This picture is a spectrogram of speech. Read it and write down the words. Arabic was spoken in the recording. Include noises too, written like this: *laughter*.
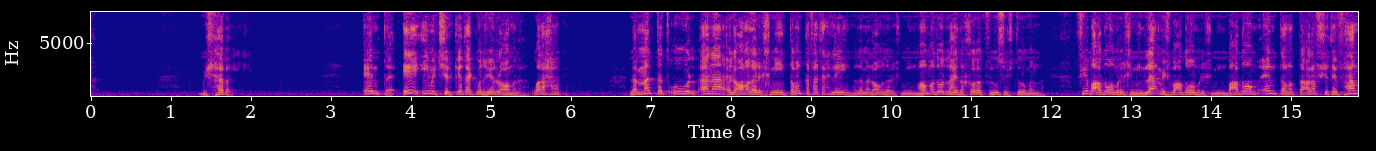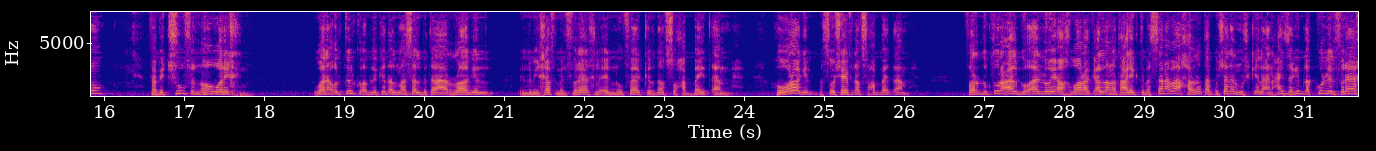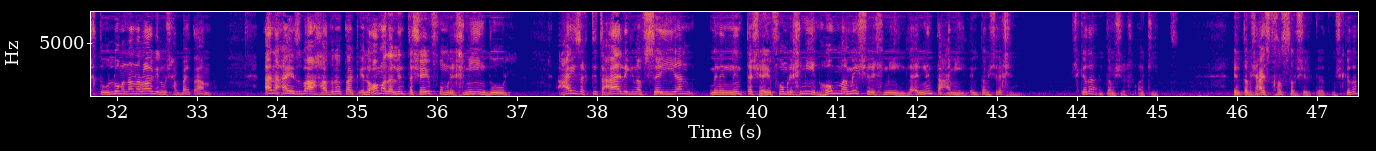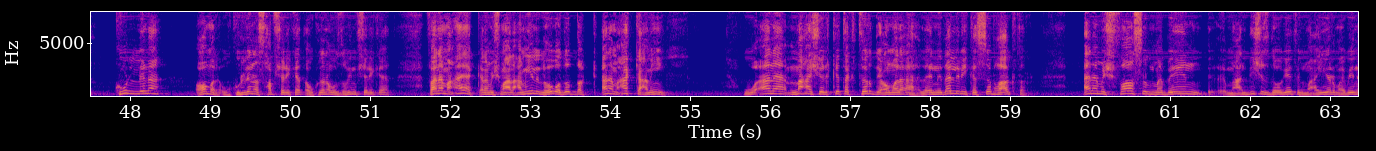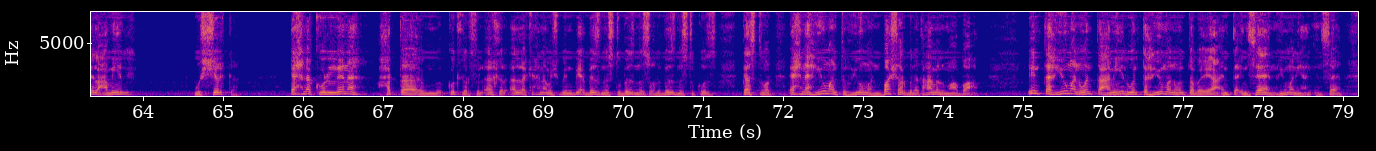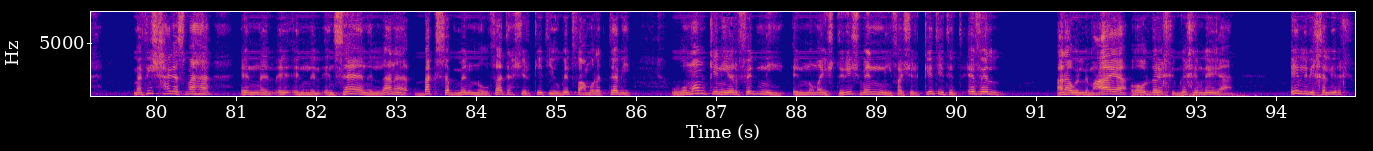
مش هبل. أنت إيه قيمة شركتك من غير العملاء؟ ولا حاجة. لما أنت تقول أنا العملاء رخمين طب أنت فاتح ليه؟ ما دام العملاء رخمين ما هم دول اللي هيدخلوا لك فلوس ويشتروا منك. في بعضهم رخمين. لا مش بعضهم رخمين. بعضهم انت ما بتعرفش تفهمه فبتشوف ان هو رخم. وأنا قلت لكم قبل كده المثل بتاع الراجل اللي بيخاف من الفراخ لأنه فاكر نفسه حبايه قمح. هو راجل بس هو شايف نفسه حبايه قمح. فالدكتور عالجه قال له إيه أخبارك؟ قال له أنا اتعالجت. بس أنا بقى حضرتك مش أنا المشكلة. أنا عايز أجيب لك كل الفراخ تقول لهم إن أنا راجل مش حبايه قمح. أنا عايز بقى حضرتك العملاء اللي أنت شايفهم رخمين دول عايزك تتعالج نفسيا من إن أنت شايفهم رخمين. هم مش رخمين لأن أنت عميل. أنت مش رخم. مش كده؟ أنت مش رخم. أكيد. أنت مش عايز تخسر شركات. مش كده؟ كلنا عملاء وكلنا أصحاب شركات أو كلنا موظفين في شركات. فأنا معاك. أنا مش مع العميل اللي هو ضدك. أنا معاك كعميل. وأنا مع شركتك ترضي عملائها لأن ده اللي بيكسبها أكتر. أنا مش فاصل ما بين ما عنديش ازدواجية المعايير ما بين العميل والشركة. إحنا كلنا حتى كوتلر في الآخر قال لك إحنا مش بنبيع business to business ولا business to customer إحنا human to human بشر بنتعامل مع بعض. انت human وانت عميل وانت human وانت بياع انت إنسان human يعني إنسان. ما فيش حاجة اسمها إن إن الإنسان اللي أنا بكسب منه وفاتح شركتي وبيدفع مرتبي وممكن يرفدني إنه ما يشتريش مني فشركتي تتقفل أنا واللي معايا وأقول ده رخم رخم ليه يعني؟ إيه اللي بيخليه رخم؟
